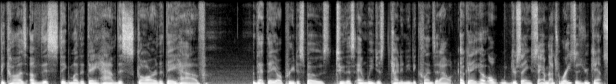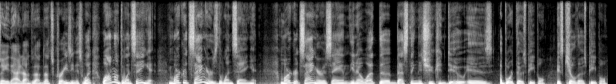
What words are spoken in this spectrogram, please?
because of this stigma that they have this scar that they have that they are predisposed to this and we just kind of need to cleanse it out okay? Oh, oh, you're saying sam that's racist. You can't say that. That, that that's craziness. What? Well i'm not the one saying it. Margaret sanger is the one saying it Margaret Sanger is saying, you know what? The best thing that you can do is abort those people, is kill those people.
